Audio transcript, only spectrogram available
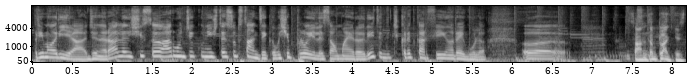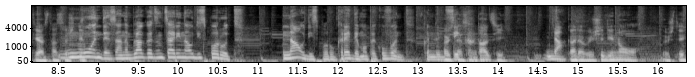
primăria generală și să arunce cu niște substanțe, că și ploile s-au mai rărit, deci cred că ar fi în regulă. Uh, S-a întâmplat chestia asta, să știți. unde s-a întâmplat că țânțarii n-au dispărut? N-au dispărut, crede-mă pe cuvânt, când îți Ăștia zic. sunt alții Da. care au ieșit din nou, să știi.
